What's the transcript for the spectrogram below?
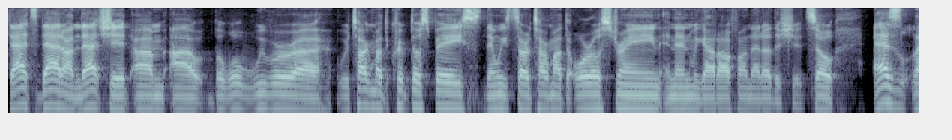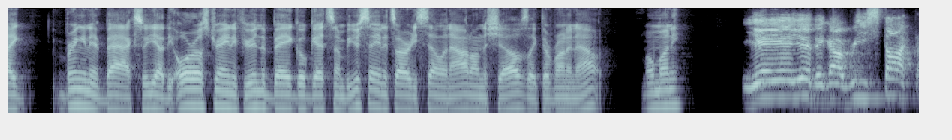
that's that on that shit. Um, uh, but what we were uh, we were talking about the crypto space, then we started talking about the Oro strain, and then we got off on that other shit. So as like bringing it back, so yeah, the Oro strain. If you're in the Bay, go get some. But you're saying it's already selling out on the shelves, like they're running out. More money. Yeah, yeah, yeah. They got restocked.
